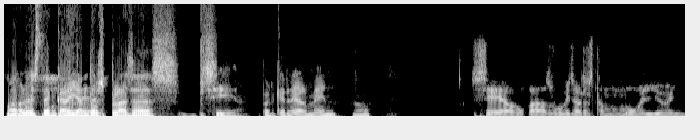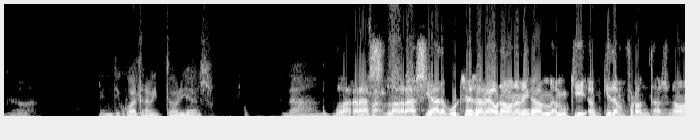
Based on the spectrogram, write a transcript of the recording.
Bueno, l'est encara hi ha dues places, sí, perquè realment, no? Sí, el- els Wizards estan molt lluny, no? 24 victòries. De... La, gràcia, la gràcia ara potser és a veure una mica amb, amb qui, amb qui t'enfrontes, no?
